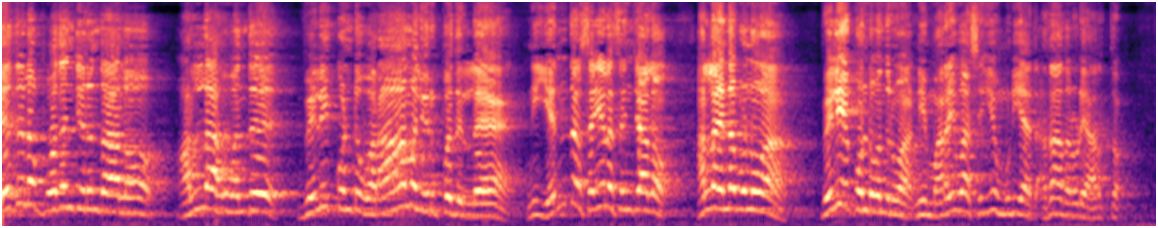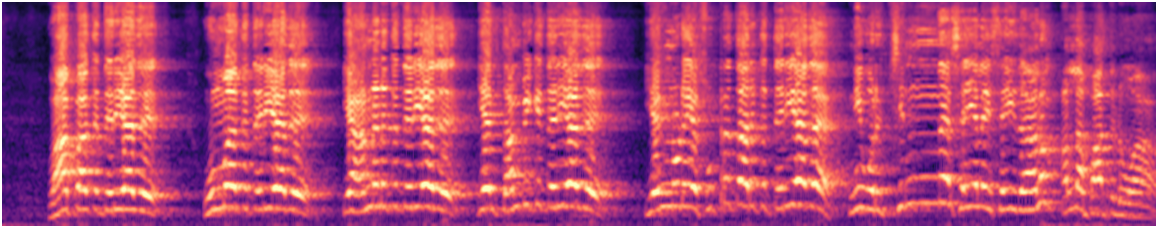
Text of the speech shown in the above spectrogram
எதில் புதஞ்சிருந்தாலும் அல்லாஹ் வந்து வெளிக்கொண்டு வராமல் இருப்பதில்லை. நீ எந்த செயலை செஞ்சாலும் அல்லாஹ் என்ன பண்ணுவான்? வெளியே கொண்டு வந்துடுவான் நீ மறைவா செய்ய முடியாது. அதான் அதனுடைய அர்த்தம். வாப்பாக்கு தெரியாது உம்மாக்கு தெரியாது என் அண்ணனுக்கு தெரியாது என் தம்பிக்கு தெரியாது என்னுடைய சுற்றத்தாருக்கு தெரியாத நீ ஒரு சின்ன செயலை செய்தாலும் அல்லாஹ் பார்த்துடுவான்.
